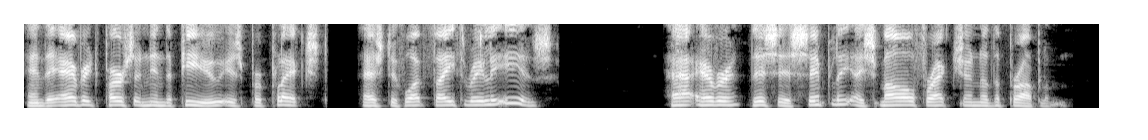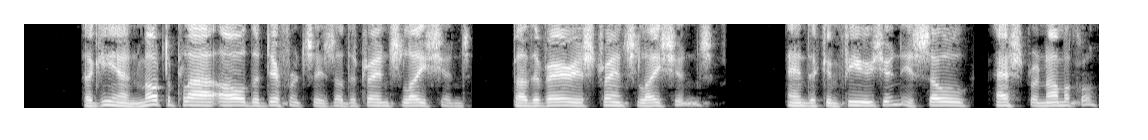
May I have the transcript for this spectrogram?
and the average person in the pew is perplexed as to what faith really is. However, this is simply a small fraction of the problem. Again, multiply all the differences of the translations by the various translations, and the confusion is so astronomical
